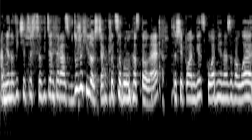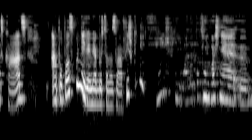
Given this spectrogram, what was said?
a mianowicie coś, co widzę teraz w dużych ilościach przed sobą na stole. To się po angielsku ładnie nazywa word cards A po polsku nie wiem, jak byś to nazwała. Fiszki? Fiszki, ale to są właśnie, y,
